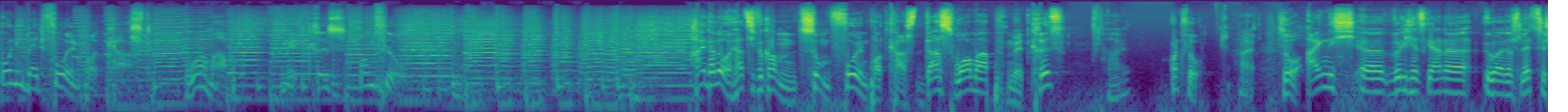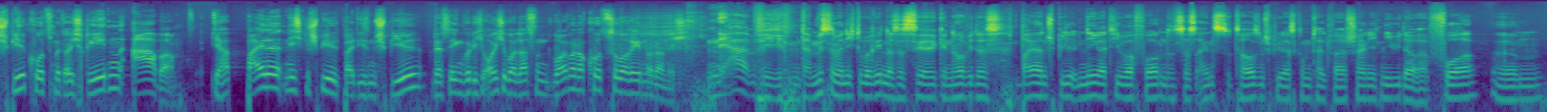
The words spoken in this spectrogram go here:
Unibet Fohlen Podcast. Warm-up mit Chris und Flo. Hi und hallo, herzlich willkommen zum Fohlen-Podcast. Das Warm-up mit Chris Hi. und Flo. Hi. So, eigentlich äh, würde ich jetzt gerne über das letzte Spiel kurz mit euch reden, aber ihr habt beide nicht gespielt bei diesem Spiel. Deswegen würde ich euch überlassen, wollen wir noch kurz drüber reden oder nicht? Ja, da müssen wir nicht drüber reden. Das ist genau wie das Bayern-Spiel in negativer Form. Das ist das 1 zu 1000 Spiel. Das kommt halt wahrscheinlich nie wieder vor. Ähm,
